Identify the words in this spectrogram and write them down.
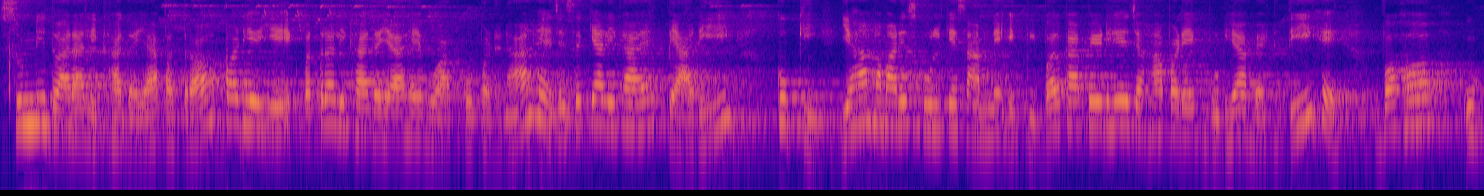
सुन्नी द्वारा लिखा गया पत्र। पढ़िए, ये एक पत्र लिखा गया है, वो आपको पढ़ना है। जैसे क्या लिखा है? प्यारी कुकी। यहाँ हमारे स्कूल के सामने एक पीपल का पेड़ है, जहाँ पर एक बुढ़िया बैठती है। वह उब,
